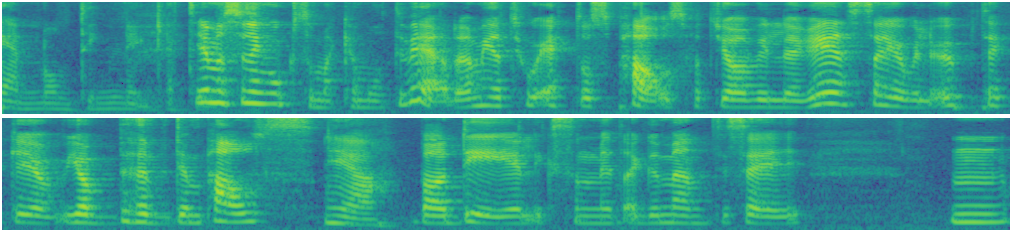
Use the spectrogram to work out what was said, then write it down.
Än någonting negativt. Ja men så länge också man kan motivera det. Men jag tog ett års paus för att jag ville resa, jag ville upptäcka, jag, jag behövde en paus. Ja. Bara det är liksom ett argument i sig. Mm,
